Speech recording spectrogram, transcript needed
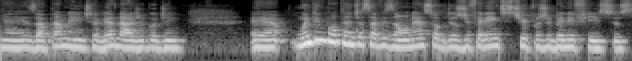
É, exatamente, é verdade, Godin. É muito importante essa visão, né, sobre os diferentes tipos de benefícios.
